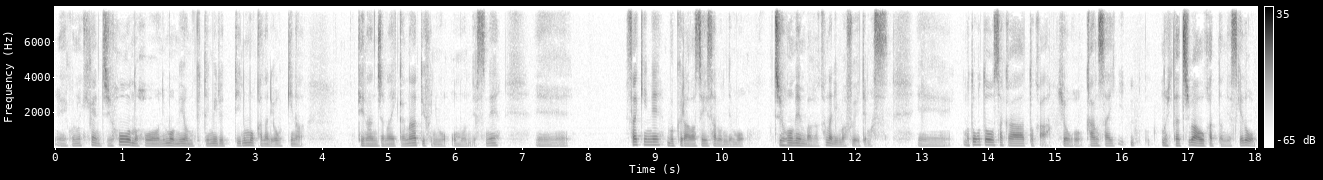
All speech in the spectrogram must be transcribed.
えー、この機会に地方の方にも目を向けてみるっていうのもかなり大きな手なんじゃないかなというふうにも思うんですね。えー、最近ね僕ら和製サロンでも地方メンバーがかなり今増えてます。えー、もともと大阪とか兵庫関西の人たちは多かったんですけど、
